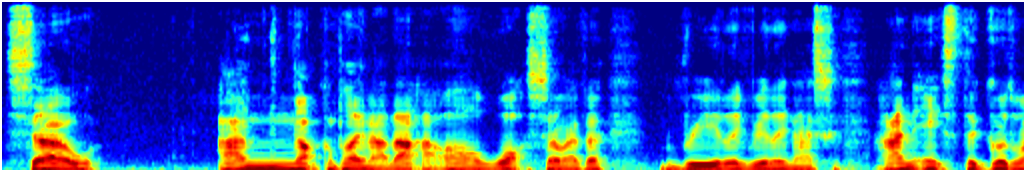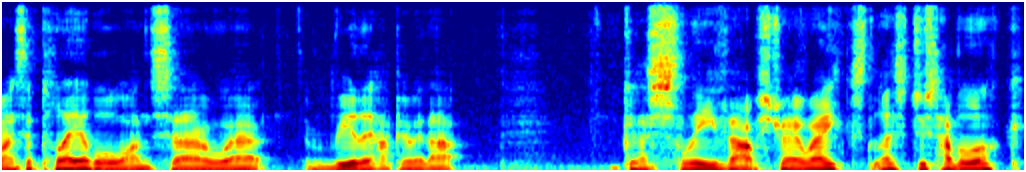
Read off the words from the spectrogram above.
So I'm not complaining about that at all whatsoever. Really, really nice. And it's the good one. It's a playable one. So uh, really happy with that. Gonna sleeve that straight away. Let's just have a look.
